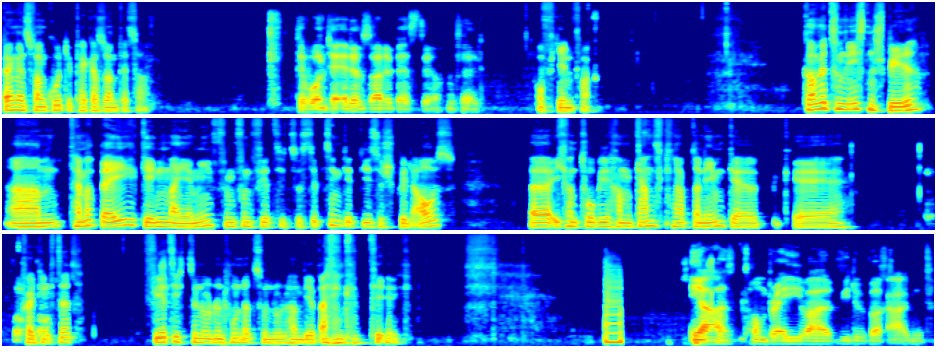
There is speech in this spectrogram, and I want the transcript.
Bengals waren gut, die Packers waren besser. Der Wonte Adams war der Beste auf dem Feld. Auf jeden Fall. Kommen wir zum nächsten Spiel. Ähm, Tampa Bay gegen Miami. 45 zu 17 geht dieses Spiel aus. Äh, ich und Tobi haben ganz knapp daneben ge, ge predicted. 40 zu 0 und 100 zu 0 haben wir beide gepickt. Ja, Tom Brady war wieder überragend.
